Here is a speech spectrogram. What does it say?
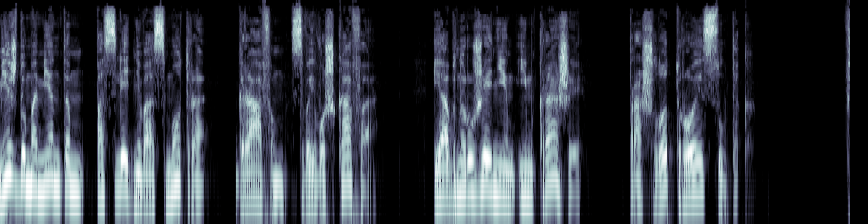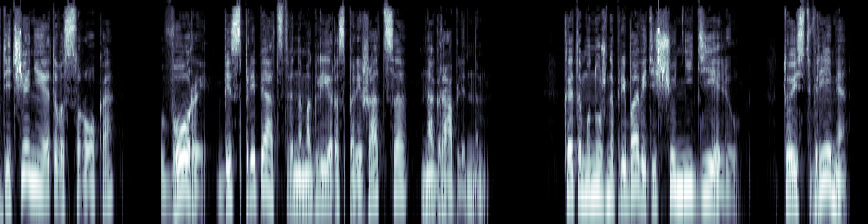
Между моментом последнего осмотра графом своего шкафа и обнаружением им кражи прошло трое суток. В течение этого срока воры беспрепятственно могли распоряжаться награбленным. К этому нужно прибавить еще неделю, то есть время,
